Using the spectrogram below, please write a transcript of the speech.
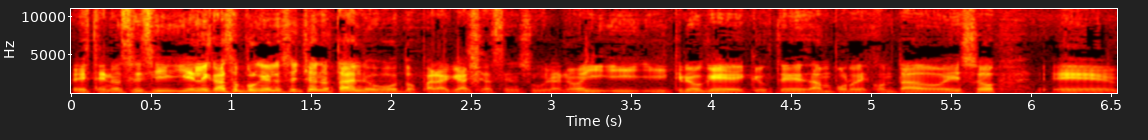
este, no sé si, y en el caso, porque en los hechos no están los votos para que haya censura, ¿no? Y, creo que, ustedes dan por descontado eso. Eh,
